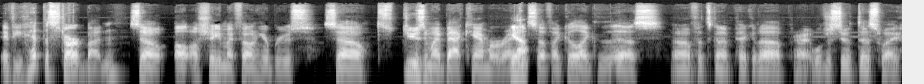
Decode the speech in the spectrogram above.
if you hit the start button, so I'll, I'll show you my phone here, Bruce. So it's using my back camera, right? Yep. So if I go like this, I don't know if it's going to pick it up. All right, we'll just do it this way. It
